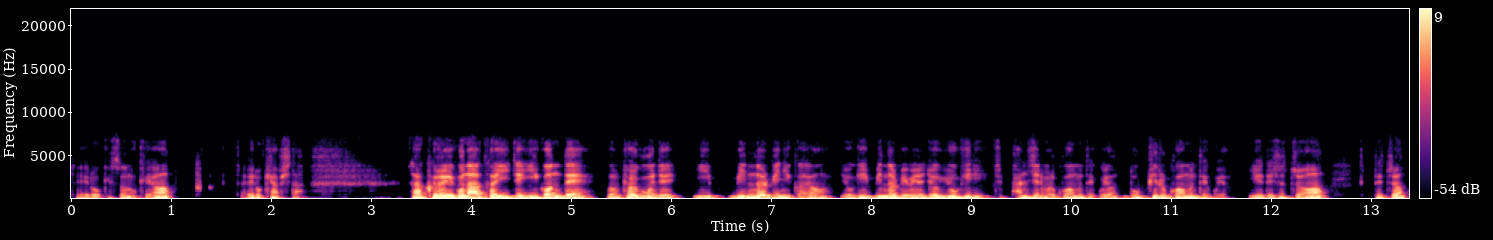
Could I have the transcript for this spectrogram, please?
자, 이렇게 써놓을게요. 자, 이렇게 합시다. 자, 그리고 나서 이제 이건데, 그럼 결국은 이제 이 밑넓이니까요. 여기 밑넓이면 요, 요 길이, 즉 반지름을 구하면 되고요. 높이를 구하면 되고요. 이해되셨죠? 됐죠?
